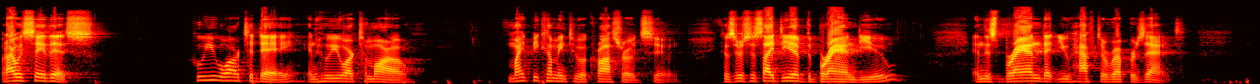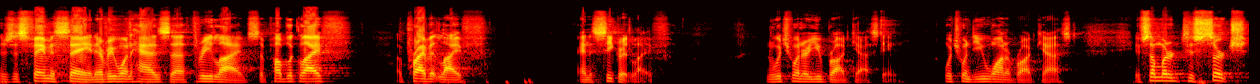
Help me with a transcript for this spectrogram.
But I would say this who you are today and who you are tomorrow might be coming to a crossroads soon. Because there's this idea of the brand you and this brand that you have to represent. There's this famous saying everyone has uh, three lives a public life, a private life, and a secret life. And which one are you broadcasting? Which one do you want to broadcast? If someone were to search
